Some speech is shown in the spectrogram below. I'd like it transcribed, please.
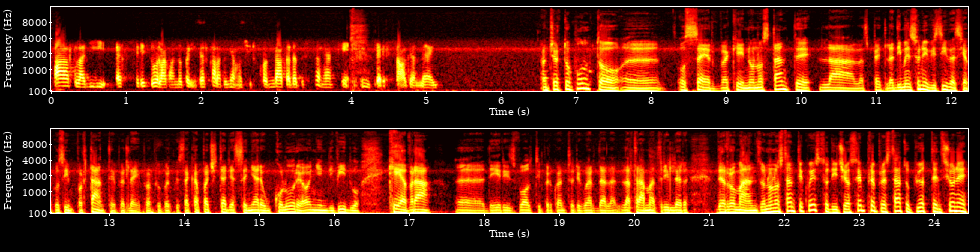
parla di essere sola quando poi in realtà la vediamo circondata da persone anche interessate a lei. A un certo punto eh, osserva che nonostante la, la, dimensione visiva sia così importante per lei, proprio per questa capacità di assegnare un colore a ogni individuo che avrà eh, dei risvolti per quanto riguarda la, la, trama thriller del romanzo. Nonostante questo, dice, ho sempre prestato più attenzione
